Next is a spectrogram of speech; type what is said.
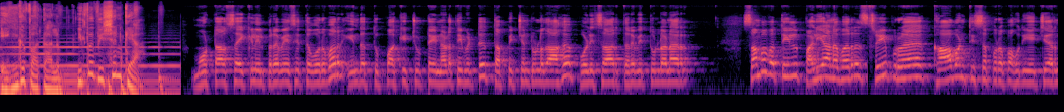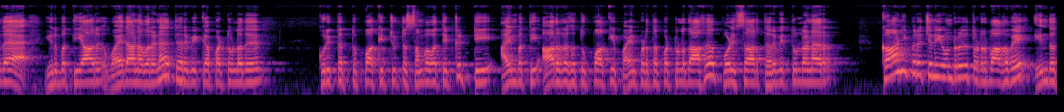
எங்க பார்த்தாலும் இப்ப விஷன் கியா மோட்டார் சைக்கிளில் பிரவேசித்த ஒருவர் இந்த துப்பாக்கிச் சூட்டை நடத்திவிட்டு தப்பிச் சென்றுள்ளதாக போலீசார் தெரிவித்துள்ளனர். சம்பவத்தில் பலியானவர் ஸ்ரீபுர காவன்திசபுர பகுதியைச் சேர்ந்த இருபத்தி ஆறு வயதானவர் என தெரிவிக்கப்பட்டுள்ளது. குறித்த துப்பாக்கிச் சுட்டு சம்பவத்திற்கு டி ஐம்பத்தி ஆறு ரக துப்பாக்கி பயன்படுத்தப்பட்டுள்ளதாக போலீசார் தெரிவித்துள்ளனர். காணி பிரச்சனை ஒன்று தொடர்பாகவே இந்த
